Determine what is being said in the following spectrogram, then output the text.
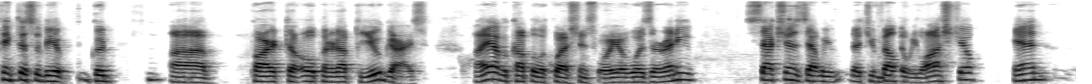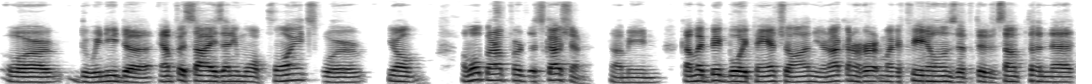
think this would be a good uh, part to open it up to you guys. I have a couple of questions for you. Was there any sections that we, that you felt that we lost you in? Or do we need to emphasize any more points? Or, you know, I'm open up for discussion. I mean, got my big boy pants on. You're not going to hurt my feelings if there's something that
